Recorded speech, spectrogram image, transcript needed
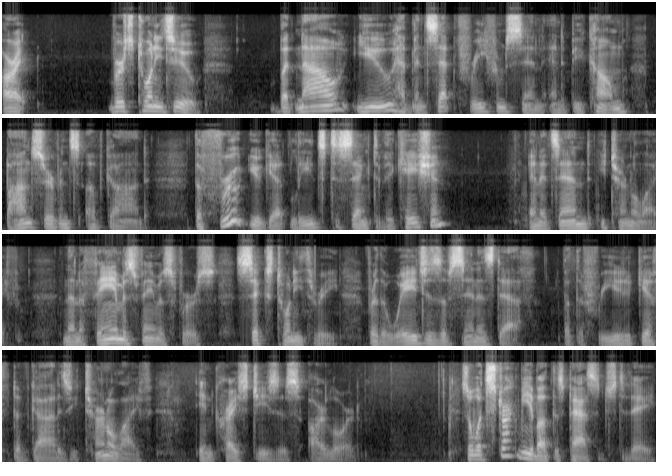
All right, verse 22. But now you have been set free from sin and become bondservants of God. The fruit you get leads to sanctification and its end eternal life. And then a famous, famous verse, 623 For the wages of sin is death, but the free gift of God is eternal life in Christ Jesus our Lord. So, what struck me about this passage today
